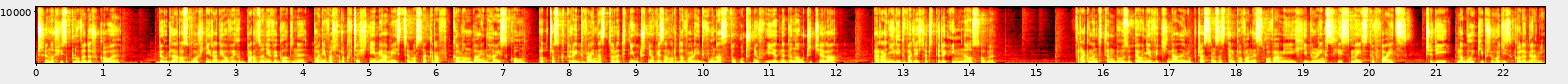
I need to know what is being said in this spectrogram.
przynosi spluwę do szkoły, był dla rozgłośni radiowych bardzo niewygodny, ponieważ rok wcześniej miała miejsce masakra w Columbine High School, podczas której dwaj nastoletni uczniowie zamordowali 12 uczniów i jednego nauczyciela, a ranili 24 inne osoby. Fragment ten był zupełnie wycinany lub czasem zastępowany słowami He brings his mates to fights, czyli na bójki przychodzi z kolegami.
